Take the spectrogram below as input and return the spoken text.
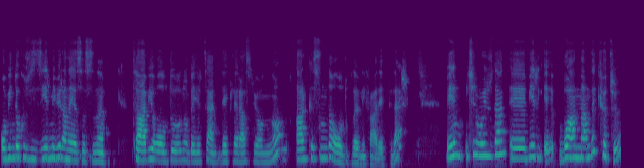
o 1921 Anayasasını tabi olduğunu belirten deklarasyonun arkasında olduklarını ifade ettiler. Benim için o yüzden e, bir e, bu anlamda kötü.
